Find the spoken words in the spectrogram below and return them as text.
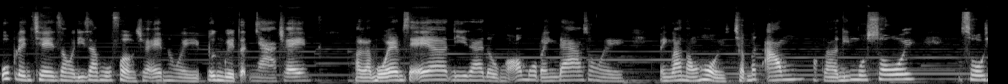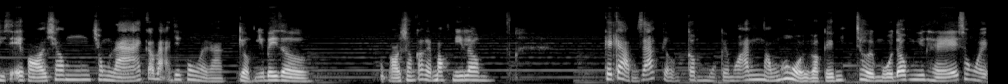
úp lên trên, xong rồi đi ra mua phở cho em, xong rồi bưng về tận nhà cho em hoặc là bố em sẽ đi ra đầu ngõ mua bánh bao xong rồi bánh bao nóng hổi chấm mật ong, hoặc là đi mua xôi. Xôi thì sẽ gói trong trong lá các bạn, chứ không phải là kiểu như bây giờ gói trong các cái bọc ni lông. Cái cảm giác kiểu cầm một cái món ăn nóng hổi vào cái trời mùa đông như thế, xong rồi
